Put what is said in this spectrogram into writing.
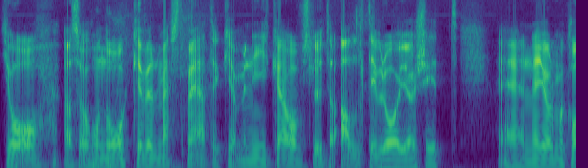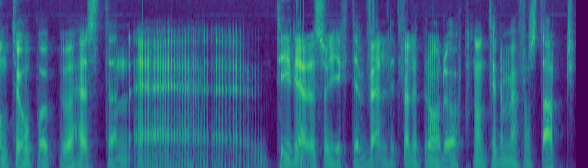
ja, alltså hon åker väl mest med tycker jag, men Nika avslutar alltid bra och gör sitt. Eh, när Jorma Konti hoppade upp på hästen eh, tidigare så gick det väldigt, väldigt bra. Då öppnade hon till och med från start.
